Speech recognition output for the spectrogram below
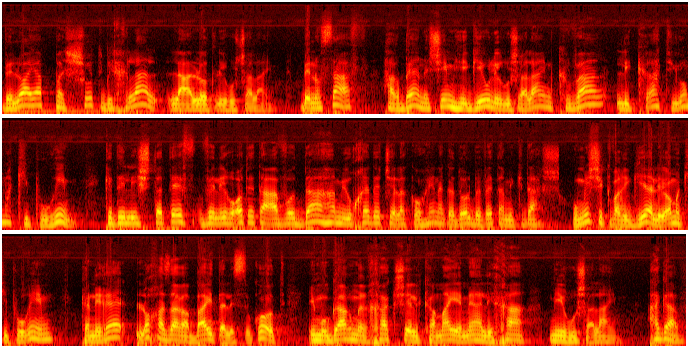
ולא היה פשוט בכלל לעלות לירושלים. בנוסף, הרבה אנשים הגיעו לירושלים כבר לקראת יום הכיפורים, כדי להשתתף ולראות את העבודה המיוחדת של הכהן הגדול בבית המקדש. ומי שכבר הגיע ליום הכיפורים, כנראה לא חזר הביתה לסוכות, אם הוא גר מרחק של כמה ימי הליכה מירושלים. אגב,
